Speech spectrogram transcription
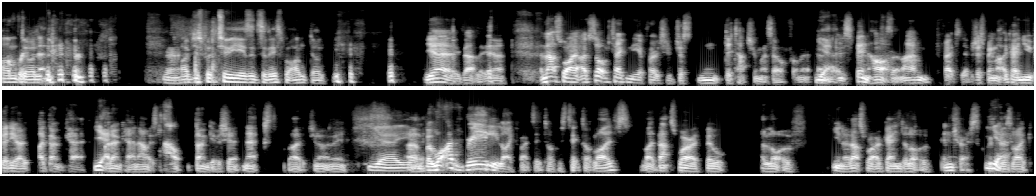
I'm done. yeah. I've just put two years into this, but I'm done. Yeah, exactly. Yeah, and that's why I've sort of taken the approach of just detaching myself from it. And Yeah. it's been hard, and I haven't perfected it. But just being like, okay, new video, I don't care. Yeah. I don't care now. It's out. Don't give a shit. Next, like, do you know what I mean? Yeah, yeah. Um, but what I really like about TikTok is TikTok lives. Like, that's where I've built a lot of, you know, that's where I've gained a lot of interest because, Yeah. like,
